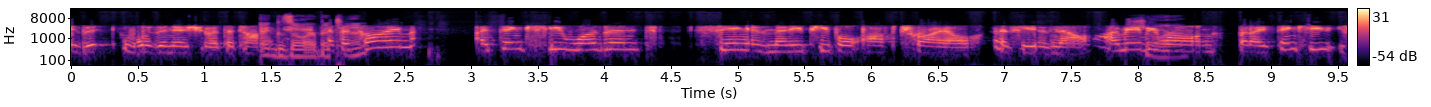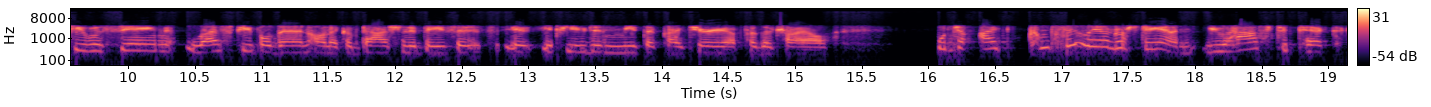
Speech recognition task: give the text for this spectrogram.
is was an issue at the time. Exorbitant. At the time, I think he wasn't seeing as many people off trial as he is now. I may be wrong, but I think he he was seeing less people then on a compassionate basis if, if you didn't meet the criteria for the trial. Which I completely understand. You have to pick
